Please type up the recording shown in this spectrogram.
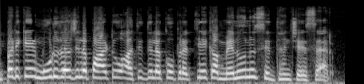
ఇప్పటికే మూడు రోజుల పాటు అతిథులకు ప్రత్యేక మెనూను సిద్ధం చేశారు.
